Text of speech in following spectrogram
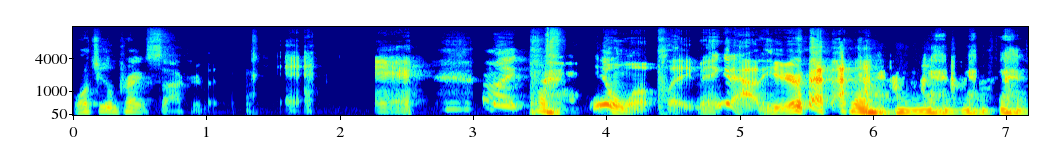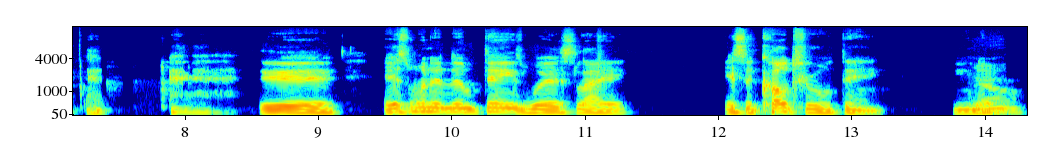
"Why don't you go practice soccer?" Like, eh, eh. I'm like, you don't want to play, man. Get out of here. yeah, it's one of them things where it's like it's a cultural thing, you know.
